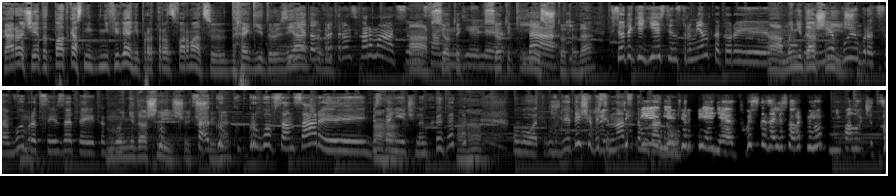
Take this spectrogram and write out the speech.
Короче, этот подкаст ни, нифига не про трансформацию, дорогие друзья. Нет, он про трансформацию а, на самом все деле. Все-таки да. есть что-то, да? Все-таки есть инструмент, который а, мы не дошли мне еще. выбраться, выбраться из этой как мы бы... Мы не дошли еще чуть-чуть, да? Кругов сансары бесконечных. Ага. Вот. В 2018 терпение, году... Терпение, Вы сказали 40 минут, не получится.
